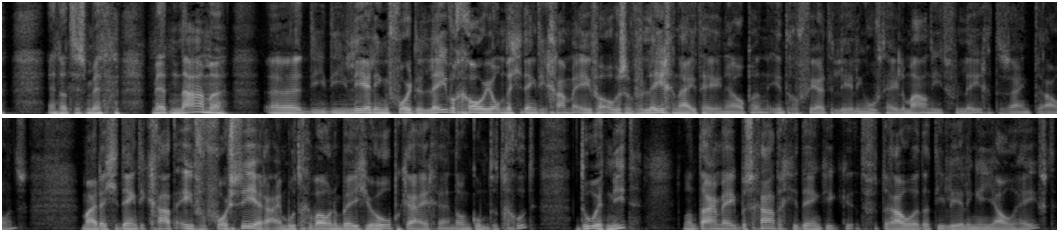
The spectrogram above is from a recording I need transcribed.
en dat is met, met name uh, die, die leerling voor de leeuwen gooien, omdat je denkt, ik ga me even over zijn verlegenheid heen helpen. Een introverte leerling hoeft helemaal niet verlegen te zijn trouwens. Maar dat je denkt, ik ga het even forceren. Hij moet gewoon een beetje hulp krijgen en dan komt het goed. Doe het niet, want daarmee beschadig je denk ik het vertrouwen dat die leerling in jou heeft.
